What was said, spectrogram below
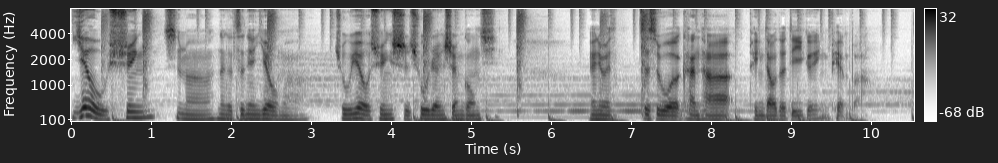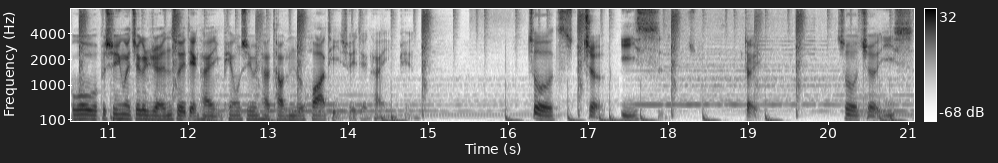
佑勋，是吗？那个字念佑吗？朱佑勋使出人身攻击。Anyway，这是我看他频道的第一个影片吧。不过我不是因为这个人所以点开影片，我是因为他讨论的话题所以点开影片。作者已死，对，作者已死。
